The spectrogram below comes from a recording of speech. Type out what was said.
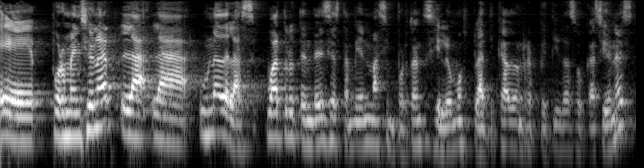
Eh, por mencionar una de las cuatro tendencias también más importantes y lo hemos platicado en repetidas ocasiones,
